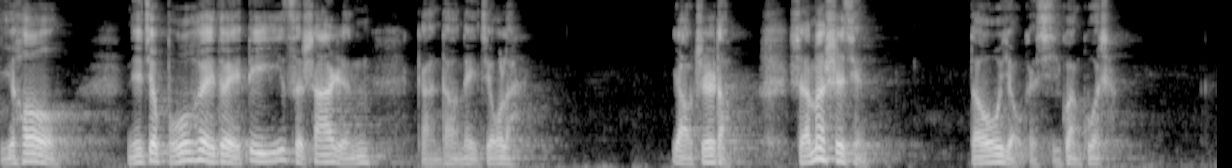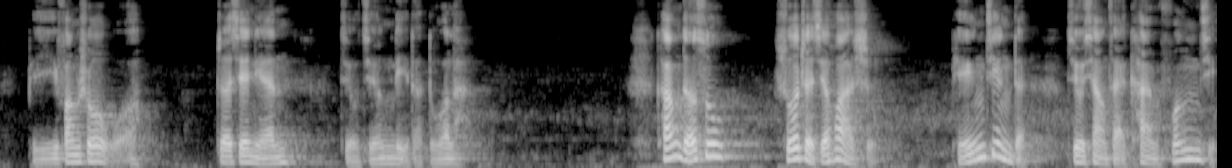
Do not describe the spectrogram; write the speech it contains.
以后你就不会对第一次杀人感到内疚了。要知道，什么事情都有个习惯过程。比方说，我这些年。就经历的多了。康德苏说这些话时，平静的就像在看风景。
